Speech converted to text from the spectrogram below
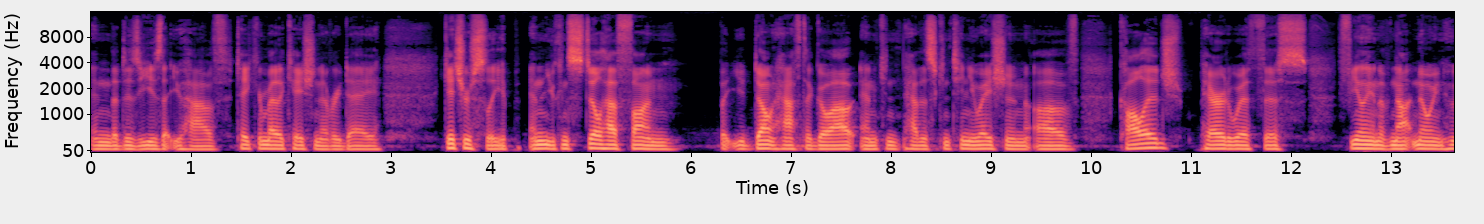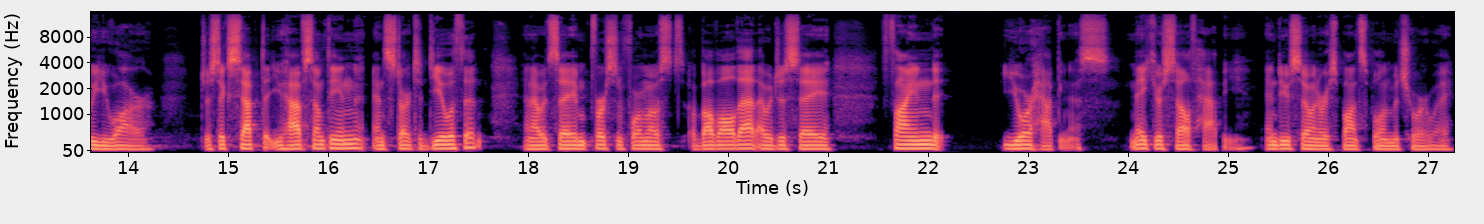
and the disease that you have. Take your medication every day, get your sleep, and you can still have fun, but you don't have to go out and can have this continuation of college paired with this feeling of not knowing who you are. Just accept that you have something and start to deal with it. And I would say, first and foremost, above all that, I would just say, find your happiness, make yourself happy, and do so in a responsible and mature way.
